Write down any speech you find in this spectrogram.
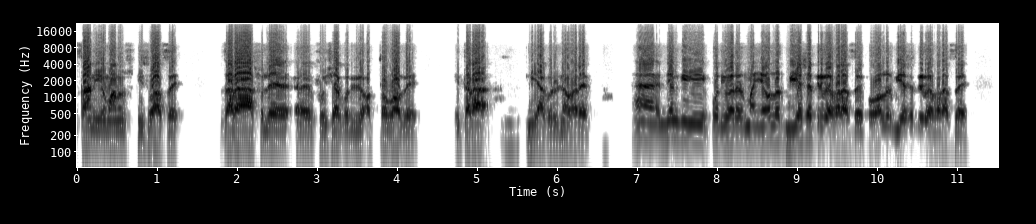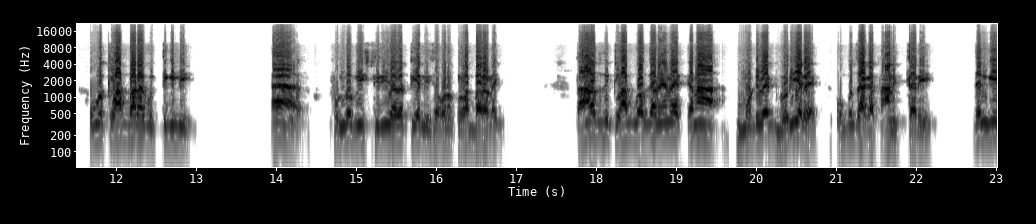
স্থানীয় মানুষ কিছু আছে যারা আসলে পয়সা করি অর্থভাবে এ তারা ইয়া করি না ঘরের হ্যাঁ যেন কি পরিবারের মাইয়া হলোর বিয়ে সাথীর ব্যাপার আছে হলোর বিয়ে সাথীর ব্যাপার আছে। ওগুলো ক্লাব ভাড়া করতে গেলি হ্যাঁ পনেরো বিশ তিরিশ হাজার টাকা নিছে কোনো ক্লাব ভাড়া নাই। তারা যদি ক্লাব ঘর গানে কেনা মোটিভেট রে ওগো জায়গা আনিত তারি যেন কি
